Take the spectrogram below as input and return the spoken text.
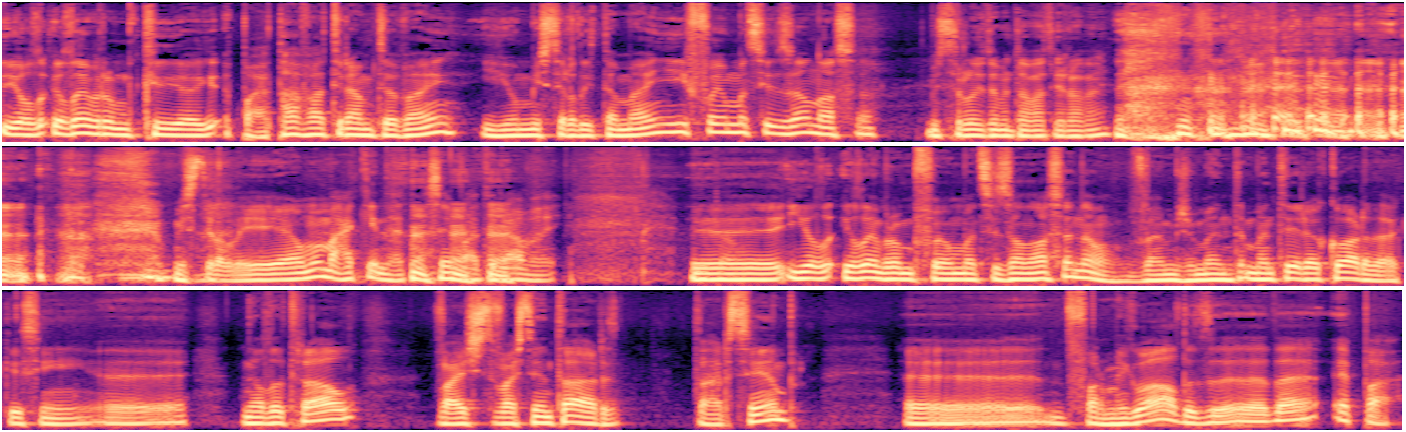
eu, eu lembro-me que pá, estava a tirar muito bem e o Mr. Lee também, e foi uma decisão nossa. Mr. Lee também estava a tirar bem? O Mr. Lee é uma máquina, está sempre a tirar bem. Eh, e eu, eu lembro-me que foi uma decisão nossa, não, vamos man- manter a corda aqui assim eh, na lateral, vais, vais tentar estar sempre eh, de forma igual, da, da, da, epá.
